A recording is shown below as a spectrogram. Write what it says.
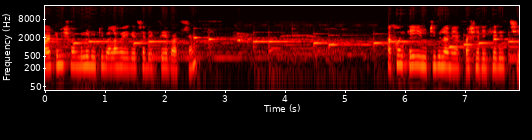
আর কিন্তু সবগুলো রুটি বেলা হয়ে গেছে দেখতে পাচ্ছেন। এখন এই রুটিগুলো আমি এক পাশে রেখে দিচ্ছি।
